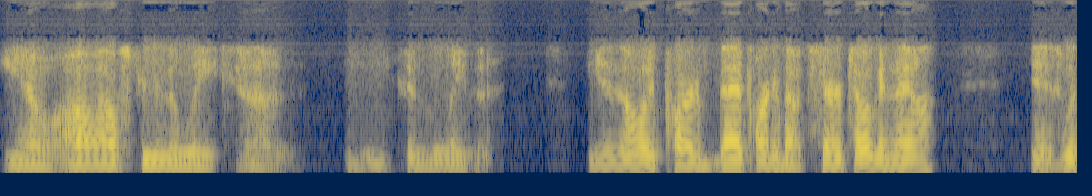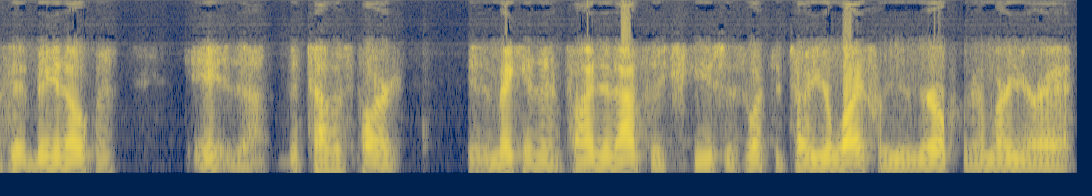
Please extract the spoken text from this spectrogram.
you know, all, all through the week. Uh, you couldn't believe it. You know, the only part, bad part about Saratoga now is with it being open, it, the, the toughest part is making and finding out the excuses what to tell your wife or your girlfriend where you're at.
